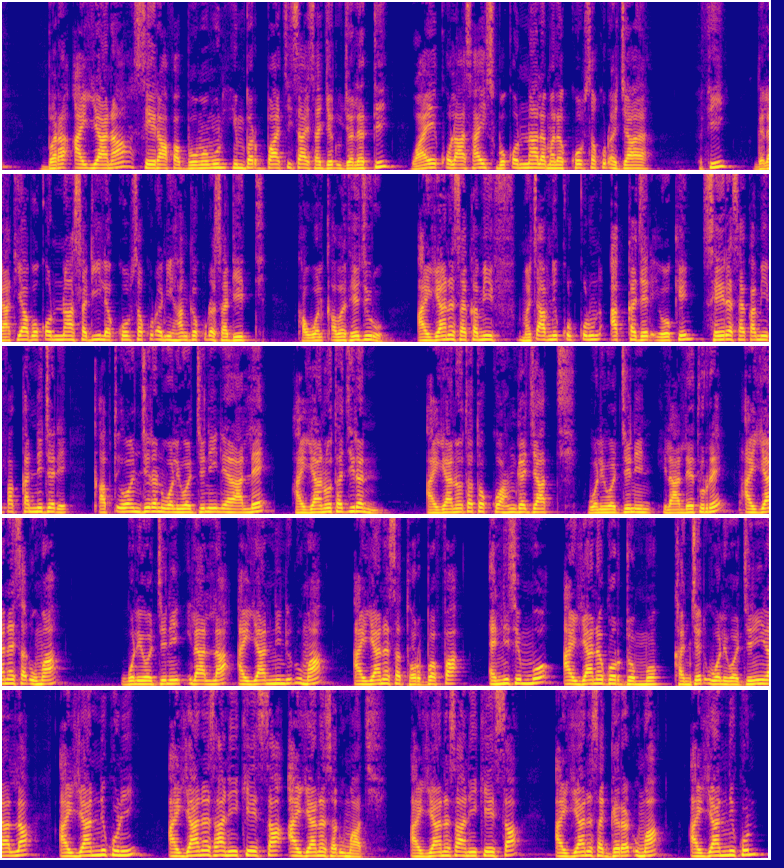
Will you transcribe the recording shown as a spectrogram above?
bara ayyaanaa seeraaf abboomamuun hin barbaachisaa isa jedhu jalatti waa'ee qolaasaayis boqonnaa lama lakkoofsa kudha jaha fi galaatiyaa boqonnaa sadii lakkoofsa kudhanii hanga kudha sadiitti kan wal qabatee jiru. Ayyaana isa kamiif macaafni qulqulluun akka jedhe yookiin seera isa kamiif akka inni jedhe qabxiiwwan jiran walii wajjiniin ilaallee ayyaanota jiran ayyaanota tokko hanga jaatti walii wajjiniin ilaallee turre. Ayyaana isa dhumaa walii wajjiniin ilaallaa. Ayyaanni dhumaa ayyaana isa torbaffaa. Innis immoo ayyaana gordommoo kan jedhu walii wajjiniin ilaallaa. Ayyaanni kun ayyaana isaanii keessaa ayyaana isa dhumaati. Ayyaana isaanii keessaa ayyaana isa gara dhumaa. Ayyaanni kun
